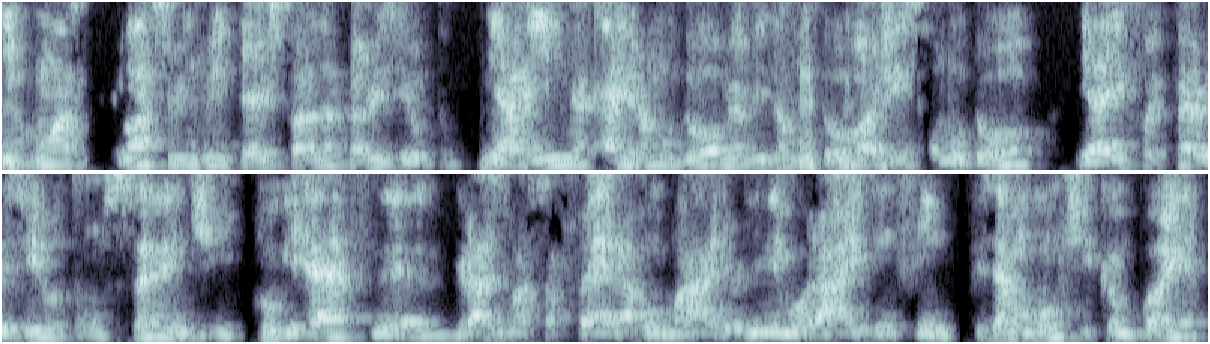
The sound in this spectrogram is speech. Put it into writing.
E com as Devassa eu inventei a história da Paris Hilton. E aí minha carreira mudou, minha vida mudou, a agência mudou. E aí foi Paris Hilton, Sandy, Hugh Hefner, Grazi Massafera, Romário, Aline Moraes, enfim. Fizemos um monte de campanha.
